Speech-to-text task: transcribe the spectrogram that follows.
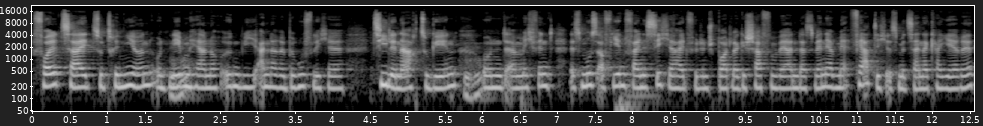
Vollzeit zu trainieren und mhm. nebenher noch irgendwie andere berufliche Ziele nachzugehen. Mhm. Und ähm, ich finde, es muss auf jeden Fall eine Sicherheit für den Sportler geschaffen werden, dass wenn er fertig ist mit seiner Karriere,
